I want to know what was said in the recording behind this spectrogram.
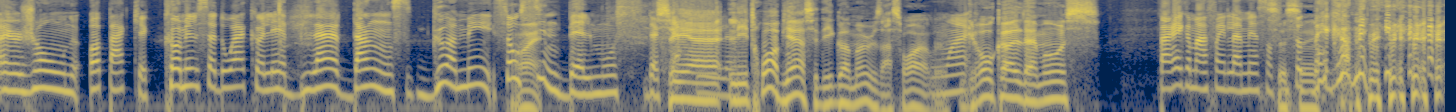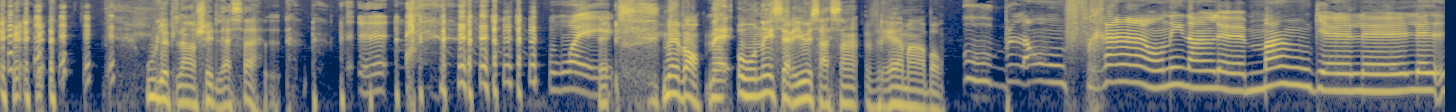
un jaune opaque, comme il se doit, collet blanc, dense, gommé. Ça aussi, Ouais. une belle mousse de café. euh, les trois bières, c'est des gommeuses à soir. Ouais. Gros col de mousse Pareil comme à la fin de la messe, on se toutes bien ou le plancher de la salle. ouais. Mais bon, mais au nez sérieux, ça sent vraiment bon. houblon franc. On est dans le mangue, le, le,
